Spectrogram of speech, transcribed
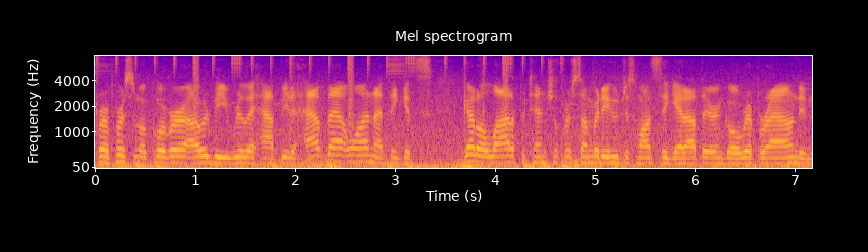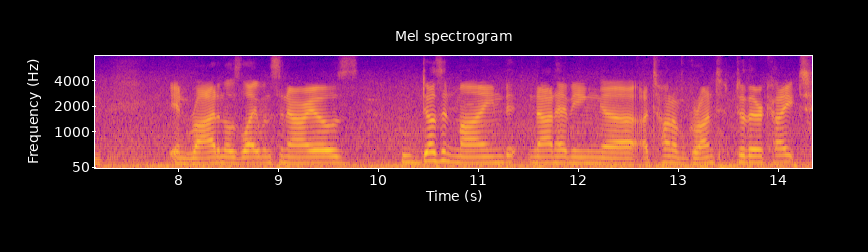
for a personal quiver, I would be really happy to have that one. I think it's got a lot of potential for somebody who just wants to get out there and go rip around and in ride in those light wind scenarios who doesn't mind not having uh, a ton of grunt to their kite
